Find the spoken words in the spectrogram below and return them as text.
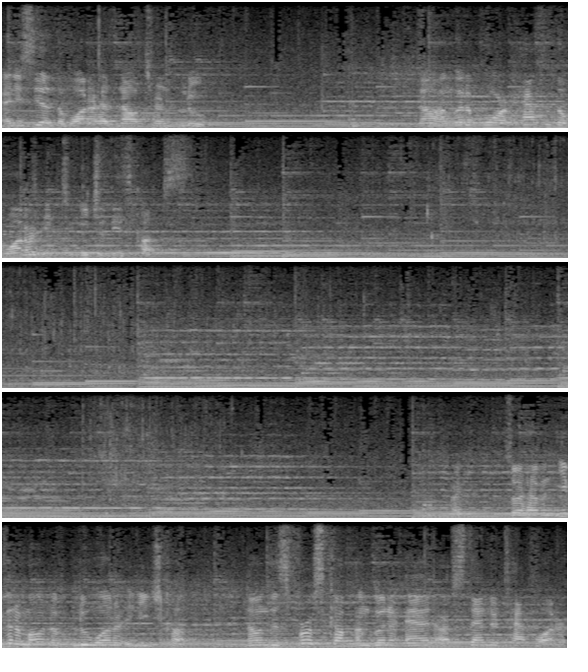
And you see that the water has now turned blue. Now I'm going to pour half of the water into each of these cups. So I have an even amount of blue water in each cup. Now in this first cup, I'm going to add our standard tap water.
